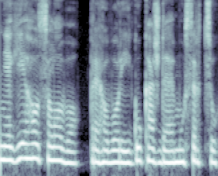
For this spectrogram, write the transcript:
Nech jeho slovo prehovorí ku každému srdcu.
